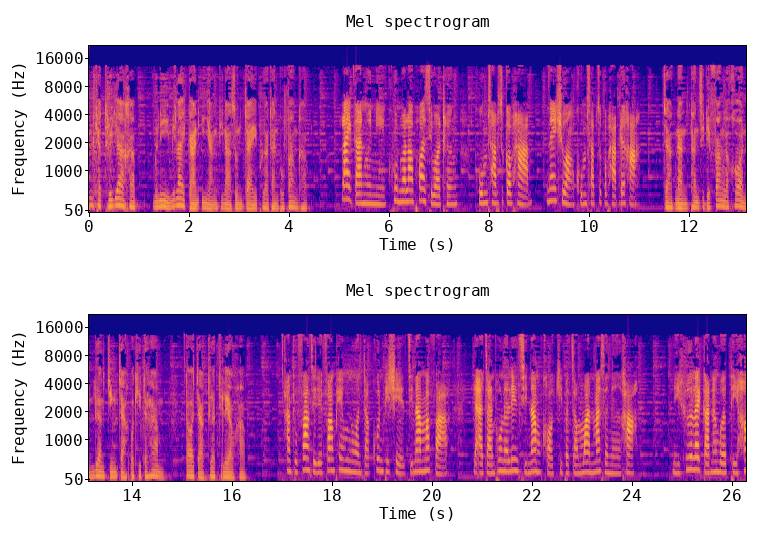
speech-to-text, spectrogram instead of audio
คุณแคทริยาครับมื้อนี้มีรายการอิหยังที่น่าสนใจเพื่อท่านผู้ฟังครับรายการมือนี้คุณวราพ่อสิวถึง คุ้มทรัพย์สุขภาพ ในช่วงคุ้มทรัพย์สุขภาพด้วยค่ะ จากนั้นท่านสิได้ฟังละครเรื่องจริงจากประคีตธรรม ต่อจากเทือกที่แล้วครับท่านผู้ฟังสิได้ฟังเพลงมนวนจากคุณพิเชษจีนัมมาฝาก และอาจารย์พงษ์นรินทร์สีนัมขอขีดประจำวันมาเสนอค่ะ นี่คือรายการทางเบอร์ที่เฮ้า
